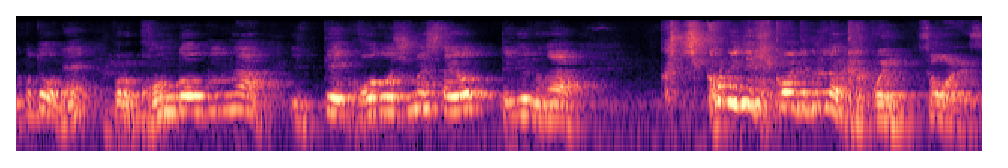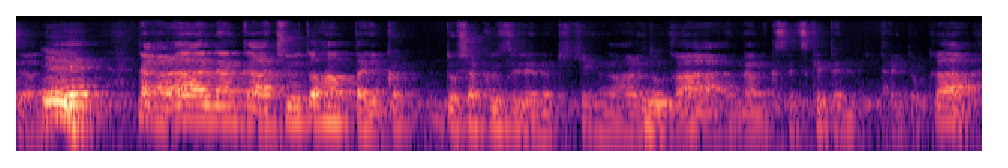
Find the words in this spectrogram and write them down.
ことをね、この近藤君が言って行動しましたよっていうのが口コミで聞こえてくるならかっこいい。そうですよね、だからなんか中途半端に土砂崩れの危険があるとか、難癖つけてみたりとか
